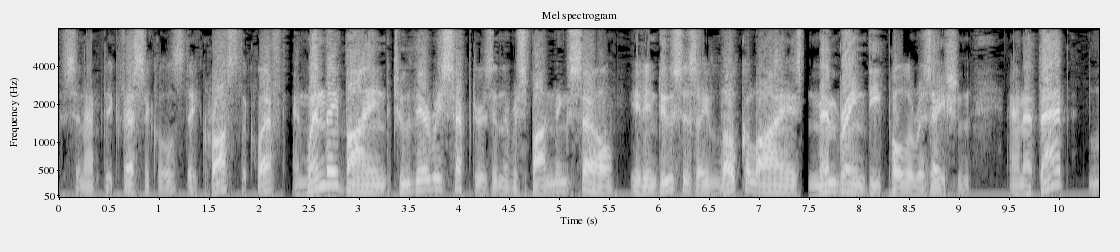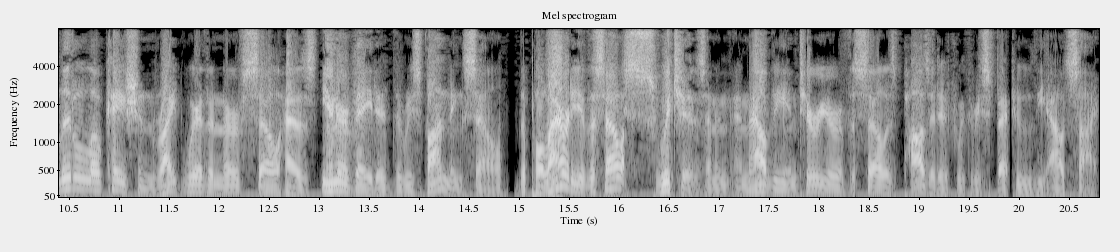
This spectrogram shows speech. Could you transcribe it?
synaptic vesicles. They cross the cleft, and when they bind to their receptors in the responding cell, it induces a localized membrane depolarization. And at that little location, right where the nerve cell has innervated the responding cell, the polarity of the cell switches, and, and now the interior of the cell is positive with respect to the outside.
